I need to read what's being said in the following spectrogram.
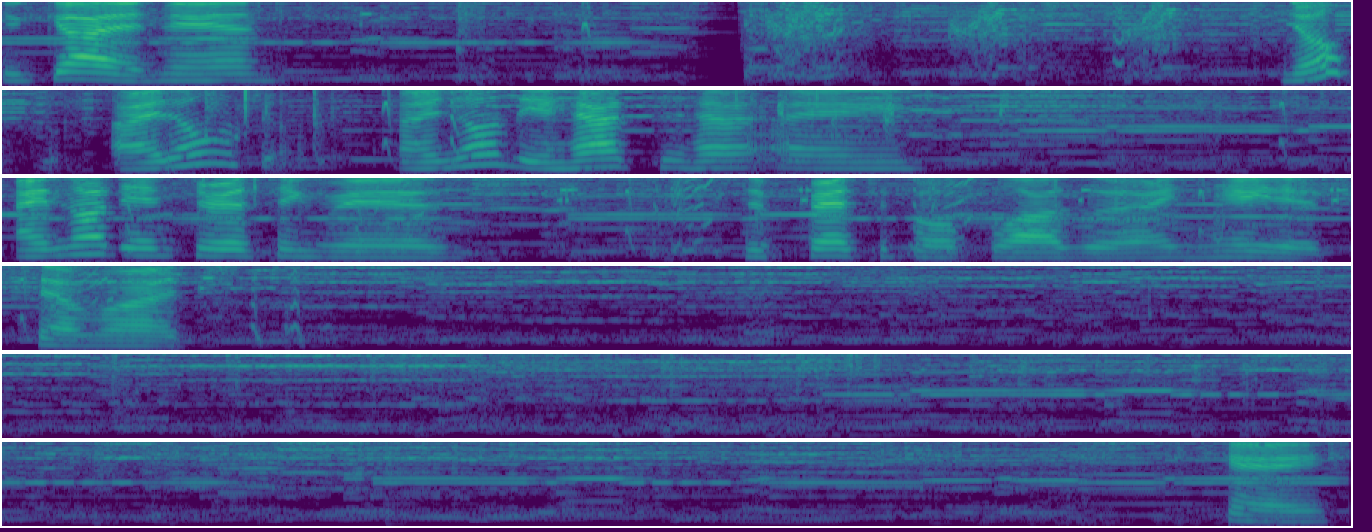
You got it, man. Nope, I don't. I know they had to have. I. I'm not interested with the festival plaza. I hate it so much.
